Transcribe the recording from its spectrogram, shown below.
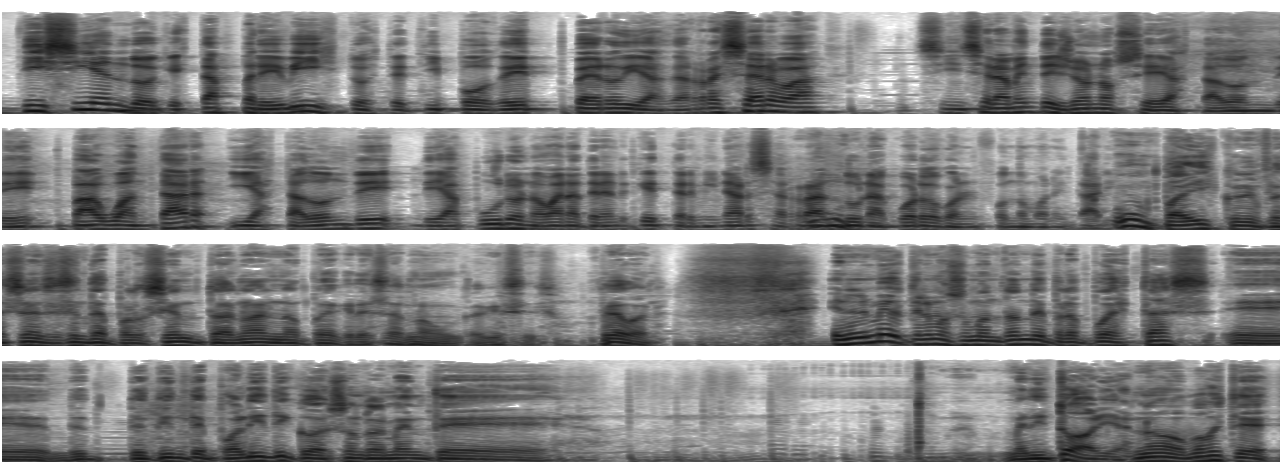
diciendo que está previsto este tipo de pérdidas de reserva. Sinceramente yo no sé hasta dónde va a aguantar y hasta dónde de apuro no van a tener que terminar cerrando un acuerdo con el Fondo Monetario. Un país con inflación del 60% anual no puede crecer nunca, qué sé yo. Pero bueno. En el medio tenemos un montón de propuestas eh, de, de tinte político que son realmente meritorias, ¿no? Vos viste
